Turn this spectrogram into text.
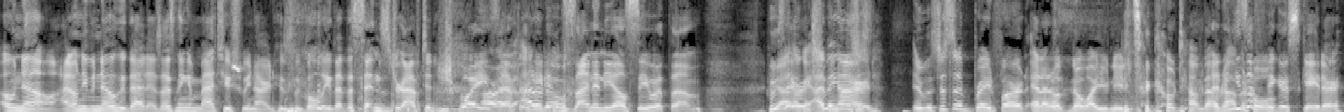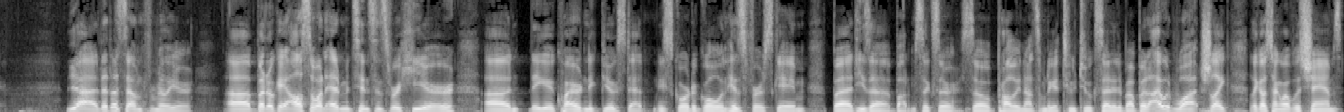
Oh no, I don't even know who that is. I was thinking of Matthew Schweenard, who's the goalie that the Sens drafted twice right, after he didn't sign an ELC with them. Who's Yeah, Eric okay, I think it was, just, it was just a brain fart, and I don't know why you needed to go down that I think he's a hole. figure skater. Yeah, that does sound familiar. Uh, but okay, also on Edmonton, since we're here, uh, they acquired Nick Bjugstad. He scored a goal in his first game, but he's a bottom sixer, so probably not something to get too too excited about. But I would watch, like like I was talking about with Shams.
